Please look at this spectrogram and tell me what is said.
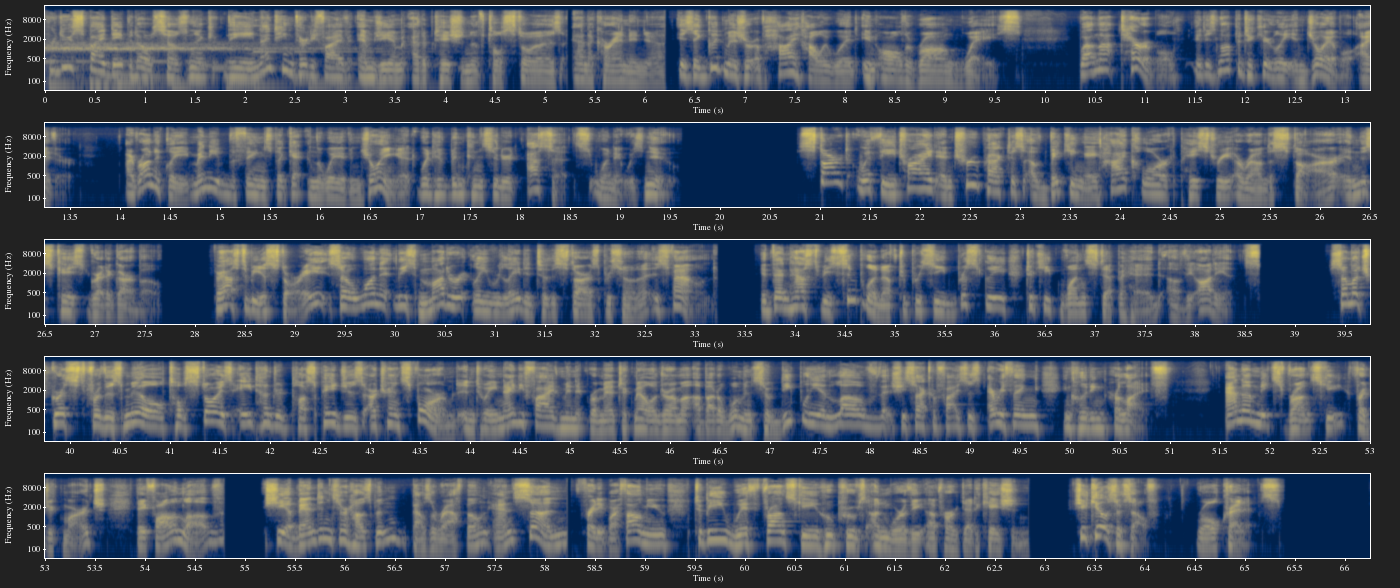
Produced by David O. Selznick, the 1935 MGM adaptation of Tolstoy's Anna Karenina is a good measure of high Hollywood in all the wrong ways. While not terrible, it is not particularly enjoyable either. Ironically, many of the things that get in the way of enjoying it would have been considered assets when it was new. Start with the tried and true practice of baking a high caloric pastry around a star, in this case Greta Garbo. There has to be a story, so one at least moderately related to the star's persona is found. It then has to be simple enough to proceed briskly to keep one step ahead of the audience. So much grist for this mill, Tolstoy's 800 plus pages are transformed into a 95 minute romantic melodrama about a woman so deeply in love that she sacrifices everything, including her life. Anna meets Vronsky, Fredric March. They fall in love. She abandons her husband, Basil Rathbone, and son, Freddy Bartholomew, to be with Vronsky, who proves unworthy of her dedication. She kills herself. Roll credits.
